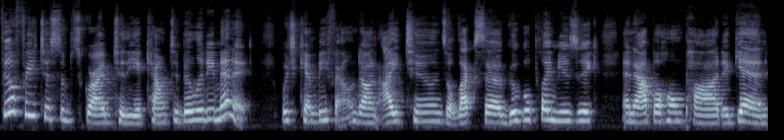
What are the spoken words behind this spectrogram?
feel free to subscribe to the Accountability Minute, which can be found on iTunes, Alexa, Google Play Music, and Apple Home Pod, again,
